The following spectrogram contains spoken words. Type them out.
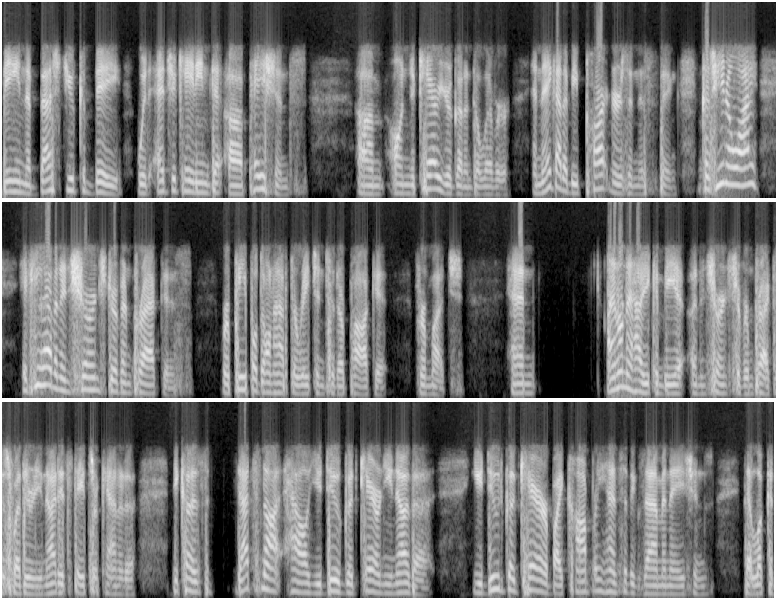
being the best you could be with educating uh, patients um, on the care you're going to deliver. And they got to be partners in this thing. Because you know why? If you have an insurance driven practice where people don't have to reach into their pocket for much, and I don't know how you can be an insurance driven practice, whether you're United States or Canada, because that's not how you do good care, and you know that. You do good care by comprehensive examinations that look at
